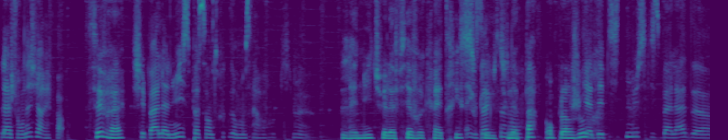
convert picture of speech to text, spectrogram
La journée, j'y arrive pas. C'est vrai. Je sais pas, la nuit, il se passe un truc dans mon cerveau qui me. La nuit, tu as la fièvre créatrice que tu n'as pas en plein jour. Il y a des petites muses qui se baladent. euh,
